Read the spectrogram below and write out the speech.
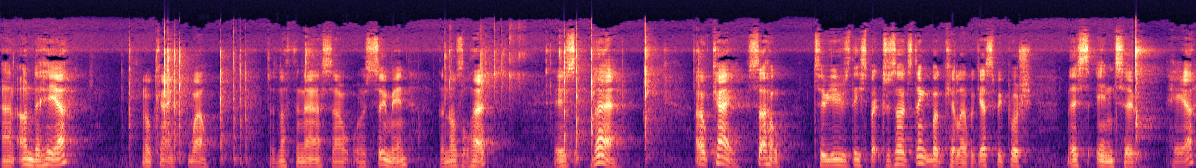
And under here, okay, well, there's nothing there, so we're assuming the nozzle head is there. Okay, so to use the Spectracide Stink Bug Killer, we guess we push this into here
